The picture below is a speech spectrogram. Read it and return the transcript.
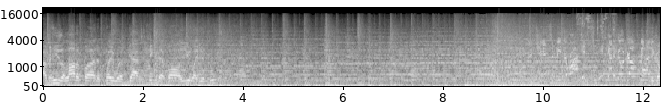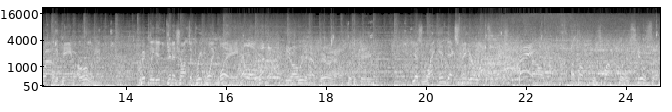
I mean, he's a lot of fun to play with. Guys kicking that ball, you like your boot. Quickly didn't finish off the three-point play. Hello, Wendell. You already have Barrett out for the game. Yes, right index finger laceration. Bang! A comfortable spot for his skill set.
